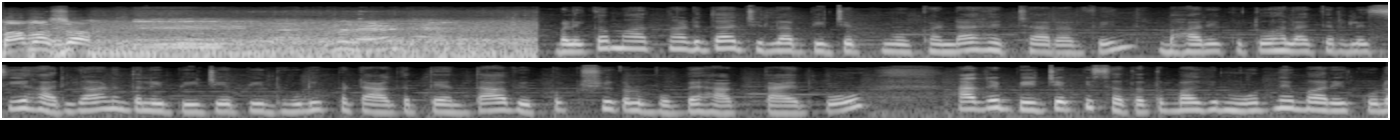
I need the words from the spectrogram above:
ಬಾಬಾ ಸರ್. ಬಳಿಕ ಮಾತನಾಡಿದ ಜಿಲ್ಲಾ ಬಿಜೆಪಿ ಮುಖಂಡ ಎಚ್ಆರ್ ಅರವಿಂದ್, ಭಾರಿ ಕುತೂಹಲ ಕೆರಳಿಸಿ ಹರಿಯಾಣದಲ್ಲಿ ಬಿಜೆಪಿ ಧೂಳಿಪಟ ಆಗತ್ತೆ ಅಂತ ವಿಪಕ್ಷಗಳು ಬೊಬ್ಬೆ ಹಾಕ್ತಾ ಇದ್ವು. ಆದರೆ ಬಿಜೆಪಿ ಸತತವಾಗಿ ಮೂರನೇ ಬಾರಿ ಕೂಡ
